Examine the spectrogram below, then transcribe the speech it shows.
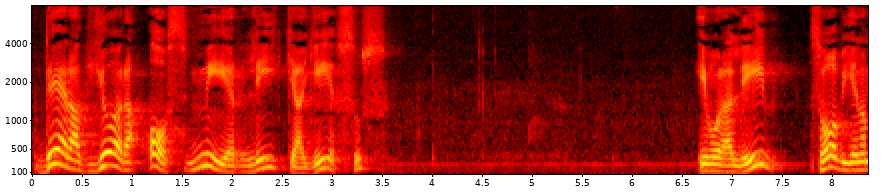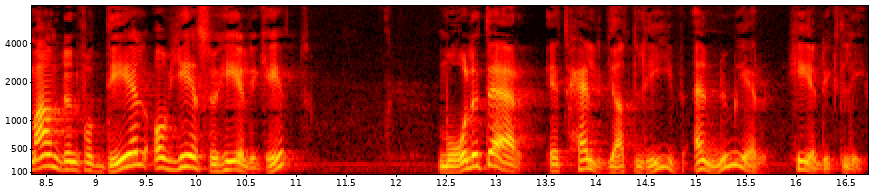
det är att göra oss mer lika Jesus. I våra liv så har vi genom anden fått del av Jesu helighet. Målet är ett helgat liv, ännu mer heligt liv.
